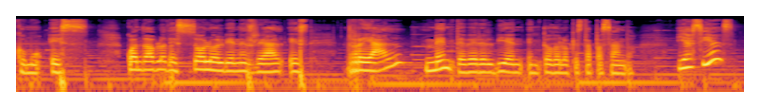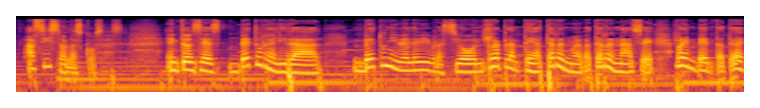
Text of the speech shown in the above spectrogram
como es. Cuando hablo de solo el bien es real, es realmente ver el bien en todo lo que está pasando. Y así es, así son las cosas. Entonces, ve tu realidad, ve tu nivel de vibración, replantéate, renuévate, renace, reinvéntate,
